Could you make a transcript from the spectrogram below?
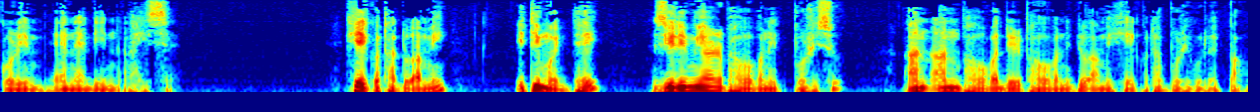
কৰিম এনে দিন আহিছে। সেই কথাটো আমি ইতিমধ্যেই জিৰিমিয়াৰ ভাৱবাণীত পঢ়িছো। আন আন ভাৱবাদীৰ ভাৱবাণীতো আমি সেই কথা পঢ়িবলৈ পাওঁ।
